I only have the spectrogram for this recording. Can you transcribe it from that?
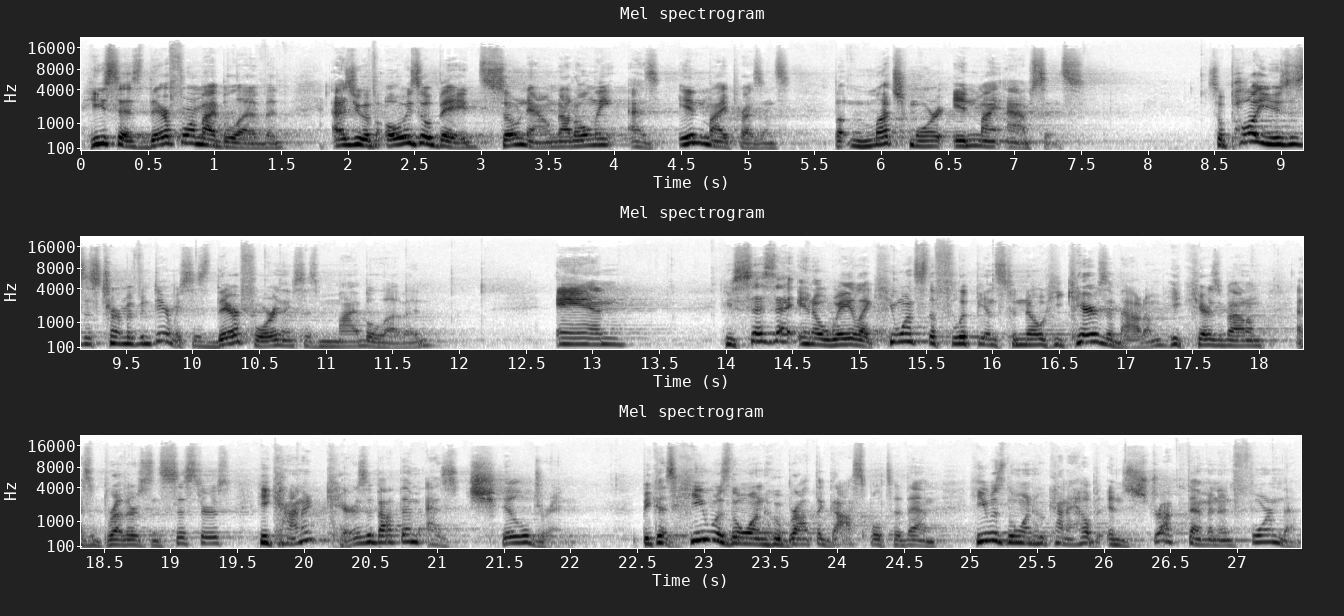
He says, Therefore, my beloved, as you have always obeyed, so now, not only as in my presence, but much more in my absence. So Paul uses this term of endearment. He says, Therefore, and he says, My beloved. And he says that in a way like he wants the Philippians to know he cares about them. He cares about them as brothers and sisters. He kind of cares about them as children because he was the one who brought the gospel to them. He was the one who kind of helped instruct them and inform them.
